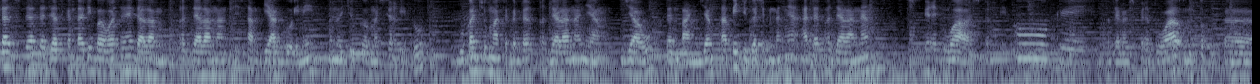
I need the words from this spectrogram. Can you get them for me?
kan sudah saya jelaskan tadi bahwasanya dalam perjalanan si Santiago ini menuju ke Mesir itu bukan cuma sekedar perjalanan yang jauh dan panjang, tapi juga sebenarnya ada perjalanan spiritual seperti itu Oke. perjalanan spiritual untuk eh,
